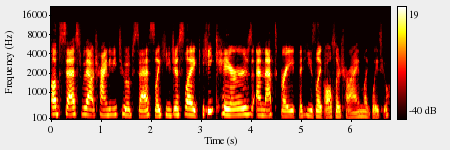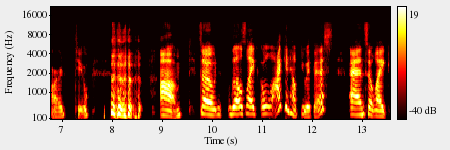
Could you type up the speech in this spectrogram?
obsessed without trying to be too obsessed. Like he just like he cares and that's great, but he's like also trying like way too hard too. Um, so Will's like, Well, I can help you with this. And so like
